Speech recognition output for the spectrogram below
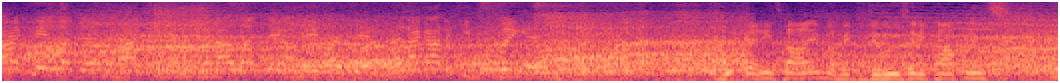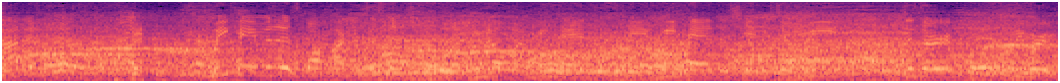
I can't let down on my team, when I let down, they let down, and I got to keep swinging. Anytime? I mean, did you lose any confidence? Not at all. We came in this 100% sure, knowing we had this game. We had this championship. We deserved it. We worked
